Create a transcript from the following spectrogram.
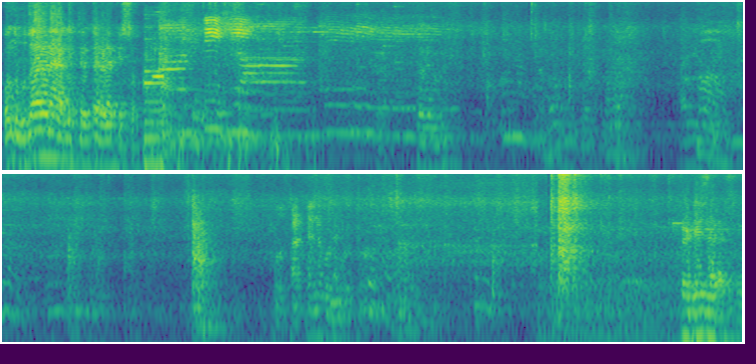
ಒಂದು ಉದಾಹರಣೆ ಆಗುತ್ತೆ ಅಂತ ಹೇಳಕ್ ಇಷ್ಟ ಪ್ರೊಡ್ಯೂಸರ್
